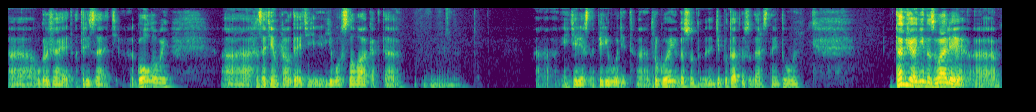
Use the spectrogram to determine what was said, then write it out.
а, угрожает отрезать головы. А, затем, правда, эти его слова как-то а, интересно переводит а, другой госуд... депутат Государственной Думы. Также они назвали а,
